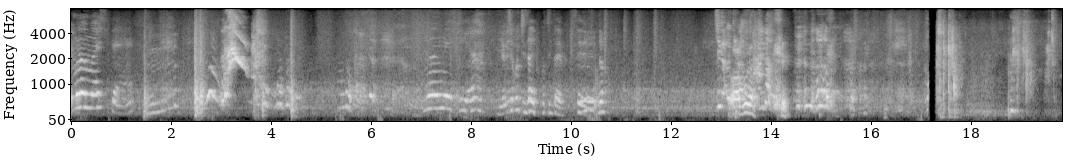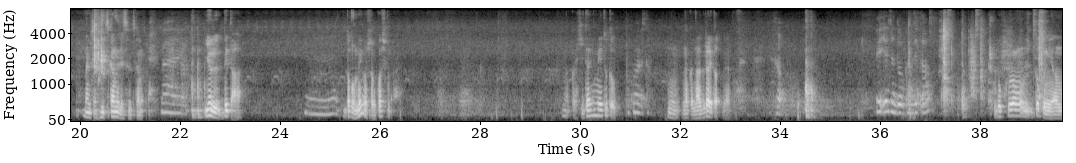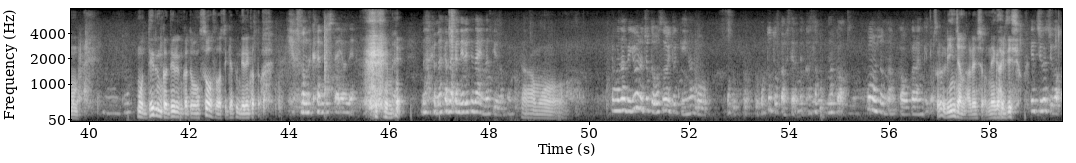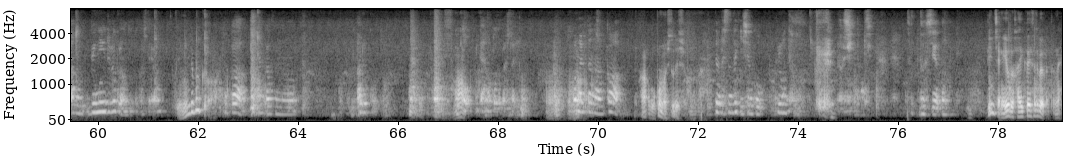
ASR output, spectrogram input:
よしこっちにダイブこっちにダイブせーの。違う危ない。なみちゃん2日目です2日目。バイ。夜出た？うん。だから目の下おかしくないなんか左目ちょっと怒られた。うんなんか殴られたってな。ったそう。えやちゃんどう感じた？僕は特になんもない。本もう出るんか出るんかとそわそわして逆に寝れんかったいやそんな感じしたよね。ね。なんかなかなか寝れてないなっていうのがああもでもなんか夜ちょっと遅い時になんか音とかしたよね。かさなんかこの人なんかわからんけど。うそれはりんちゃんのあれでしょ。寝返りでしょ。え違う違う。あのビニール袋の音とかしたよ。ビニール袋？とかなんかその歩く音。音みたいな音とかしたり。この人なんかあここの人でしょ。で私その時一緒にこう車ったもんどうしよう。どうしようちょっとどうしようと思ってりんちゃんが夜徘徊すればよかったね。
